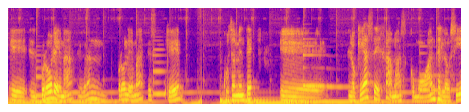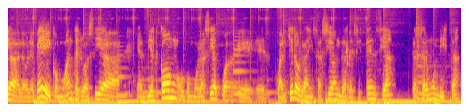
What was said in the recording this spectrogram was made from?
eh, el problema, el gran problema es que justamente lo que hace Hamas, como antes lo hacía la OLP y como antes lo hacía el Vietcong o como lo hacía eh, cualquier organización de resistencia tercermundista,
